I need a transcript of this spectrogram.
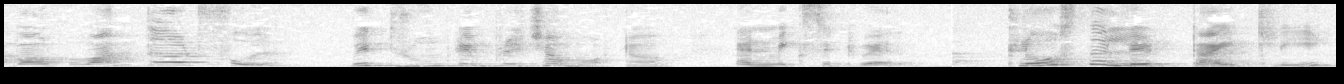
about one third full with room temperature water and mix it well. Close the lid tightly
